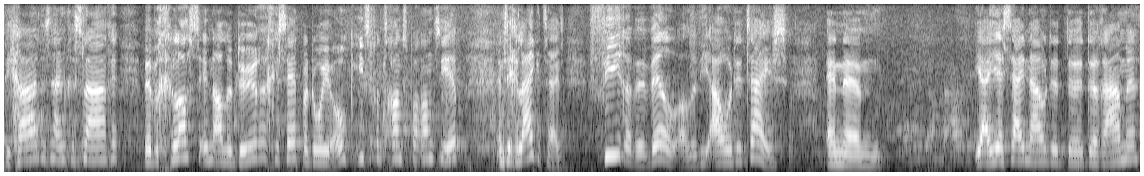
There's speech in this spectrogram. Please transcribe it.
Die gaten zijn geslagen. We hebben glas in alle deuren gezet... waardoor je ook iets van transparantie hebt. En tegelijkertijd vieren we wel alle die oude details. En um, ja, jij zei nou de, de, de ramen...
